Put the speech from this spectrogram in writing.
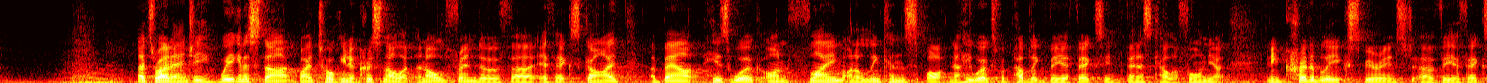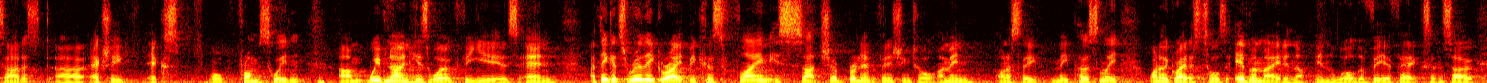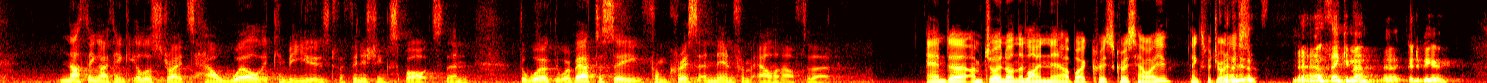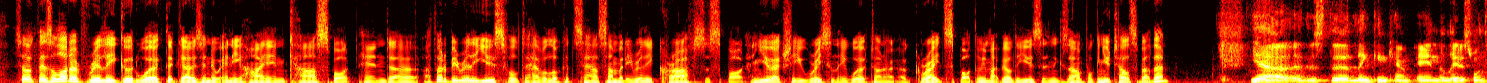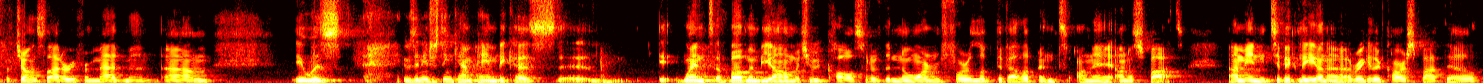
That's right, Angie. We're going to start by talking to Chris Nollett, an old friend of uh, FX Guide, about his work on Flame on a Lincoln spot. Now, he works for Public VFX in Venice, California, an incredibly experienced uh, VFX artist, uh, actually ex well, from Sweden. Um, we've known his work for years, and I think it's really great because Flame is such a brilliant finishing tool. I mean, honestly, me personally, one of the greatest tools ever made in the, in the world of VFX, and so nothing, I think, illustrates how well it can be used for finishing spots than the work that we're about to see from Chris and then from Alan after that. And uh, I'm joined on the line now by Chris. Chris, how are you? Thanks for joining us. Yeah, thank you, man. Uh, good to be here. So, look, there's a lot of really good work that goes into any high end car spot, and uh, I thought it'd be really useful to have a look at how somebody really crafts a spot. And you actually recently worked on a, a great spot that we might be able to use as an example. Can you tell us about that? Yeah, it was the Lincoln campaign, the latest ones with John Slattery from Mad Men. Um, it was it was an interesting campaign because uh, it went above and beyond what you would call sort of the norm for look development on a on a spot. I mean, typically on a regular car spot, they'll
